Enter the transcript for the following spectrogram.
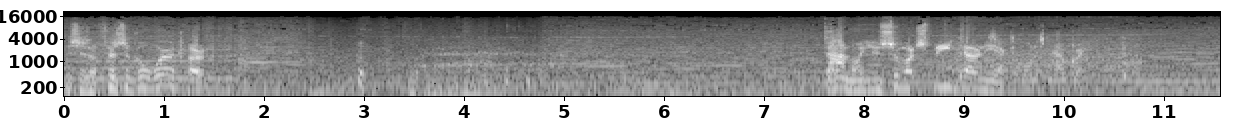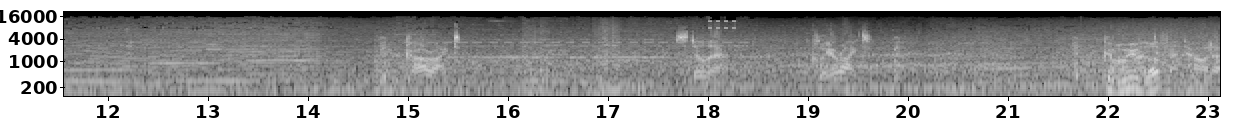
This is a physical workout. Damn, I lose so much speed down here. Sector 1 is now green. Car right. Still there. Clear right. Good Car move, right, though. defend harder.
